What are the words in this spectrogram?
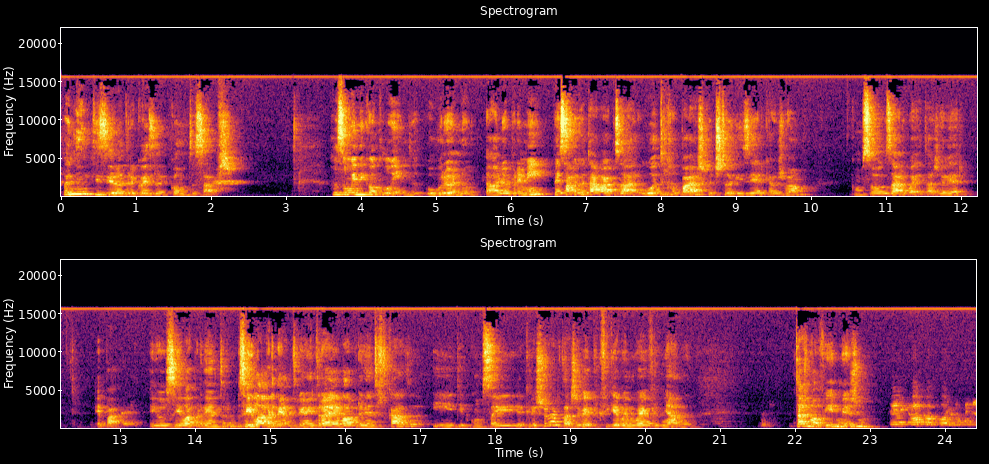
Para não dizer outra coisa, como tu sabes. Resumindo e concluindo, o Bruno olhou para mim, pensava que eu estava a gozar. O outro rapaz, que eu te estou a dizer, que é o João, começou a gozar, ué, estás a ver? Epá, eu saí lá para dentro, saí lá para dentro, eu entrei lá para dentro de casa e tipo comecei a querer chorar, estás a ver? Porque fiquei bem, bem envergonhada. Estás-me a ouvir mesmo? Sim, estou, com os.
